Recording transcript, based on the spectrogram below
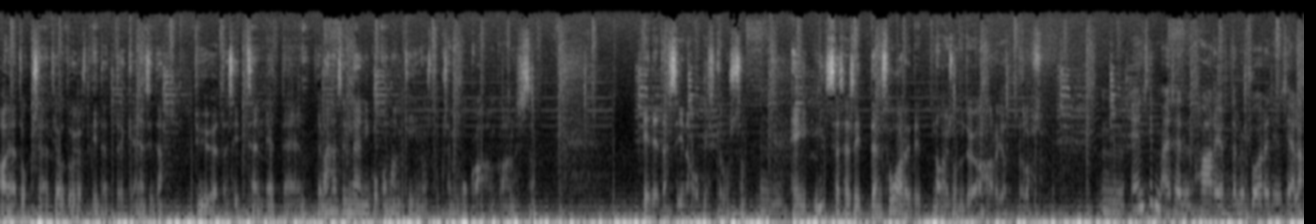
ajatuksia, että joutuu just itse tekemään sitä työtä sit sen eteen. Ja vähän silleen niin kuin oman kiinnostuksen mukaan kanssa edetä siinä opiskelussa. Mm. Hei, missä sä sitten suoritit noin sun työharjoittelussa? Mm, ensimmäisen harjoittelun suoritin siellä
